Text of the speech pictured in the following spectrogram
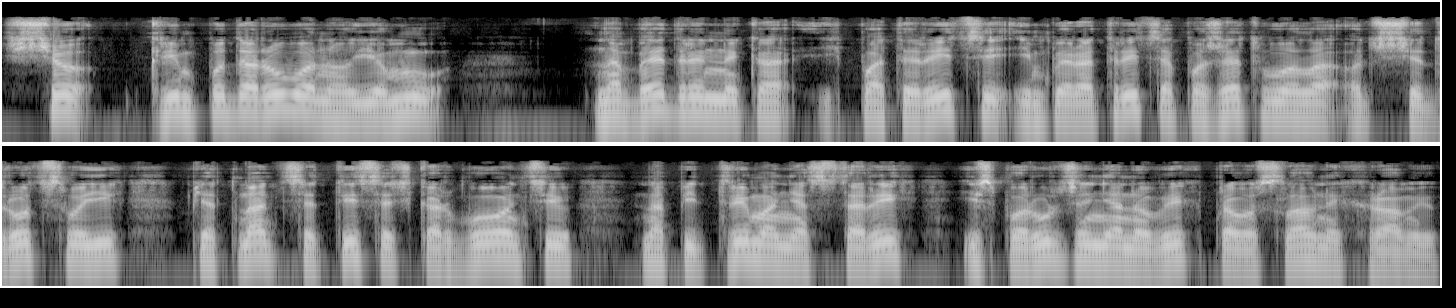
що, крім подарованого йому набедренника і патериці, імператриця пожертвувала від щедрот своїх 15 тисяч карбованців на підтримання старих і спорудження нових православних храмів.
